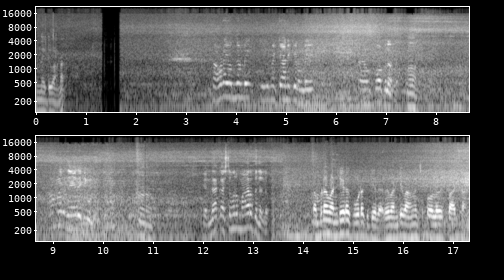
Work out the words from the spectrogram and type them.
ഒന്ന് ഇതുമാണ്. അവിടെ ഒന്നുണ്ട് ഈ മെക്കാനിക്കലുണ്ട് പോപ്പുലർ. ആ. നേരെ എല്ലാ കസ്റ്റമറും മാറത്തില്ലല്ലോ. നമ്മുടെ വണ്ടിയുടെ കൂടെ കിട്ടിയത്. അത് വണ്ടി വാങ്ങിച്ചപ്പോൾ ഉള്ള ഒരു പാർട്ടാണ്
